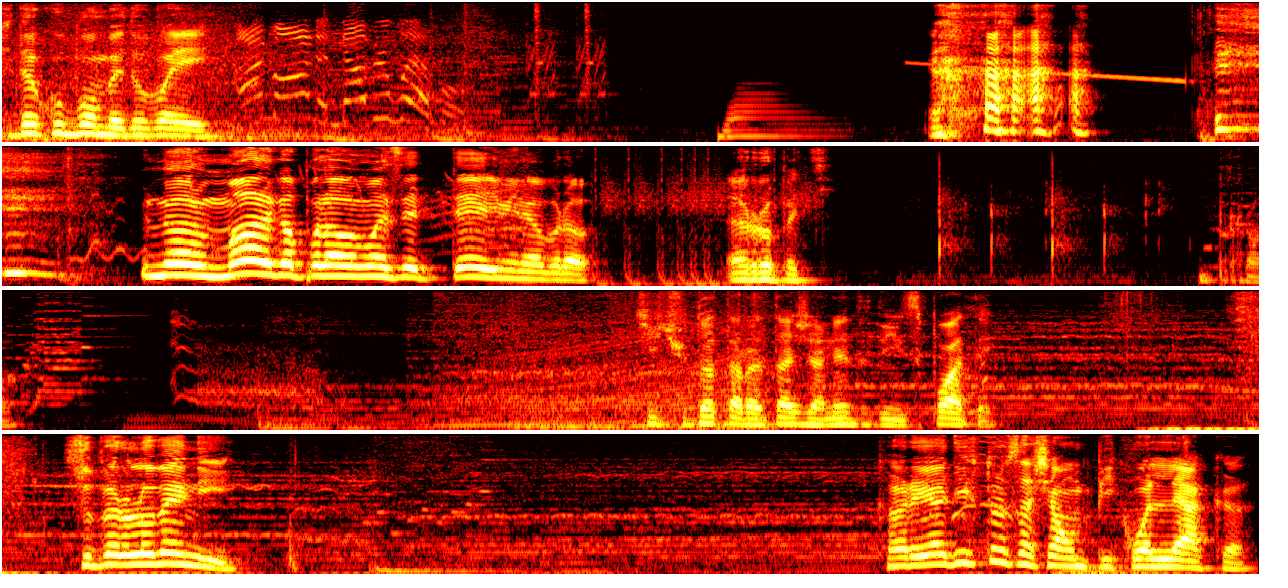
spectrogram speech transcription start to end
și dă cu bombe după ei. Normal că până la urmă se termină, bro. Rupeți. Bro. Ce ciudat arăta Janet din spate. Superul Mandy. Care i-a distrus așa un pic o leacă.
